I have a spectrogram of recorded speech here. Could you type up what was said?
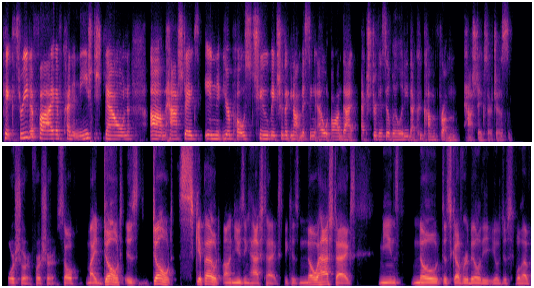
Pick three to five kind of niche down um, hashtags in your post to make sure that you're not missing out on that extra visibility that could come from hashtag searches. For sure, for sure. So my don't is don't skip out on using hashtags because no hashtags means no discoverability. You'll just will have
